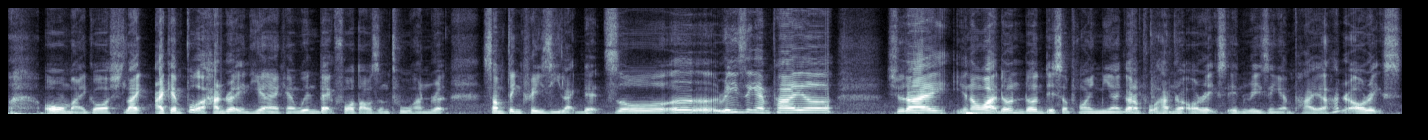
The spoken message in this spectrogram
Oh my gosh, like I can put a 100 in here and I can win back 4200. Something crazy like that. So, uh, Raising Empire should I? You know what? Don't don't disappoint me. I'm gonna put 100 Oryx in Raising Empire. 100 Oryx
